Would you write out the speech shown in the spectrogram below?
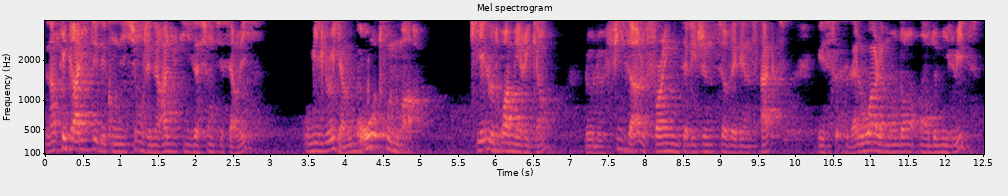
l'intégralité des conditions générales d'utilisation de ces services, au milieu, il y a un gros trou noir qui est le droit américain, le, le FISA, le Foreign Intelligence Surveillance Act, et la loi l'amendant en 2008,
